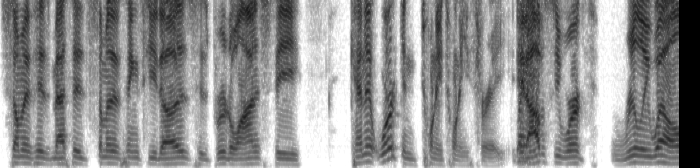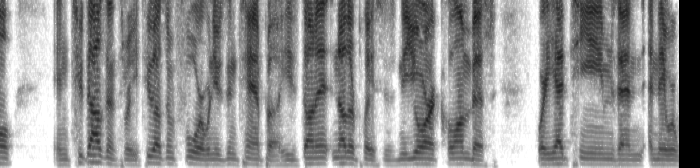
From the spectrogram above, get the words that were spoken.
some of his methods, some of the things he does, his brutal honesty, can it work in 2023? Right. It obviously worked really well in 2003, 2004 when he was in Tampa. He's done it in other places, New York, Columbus, where he had teams and and they were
